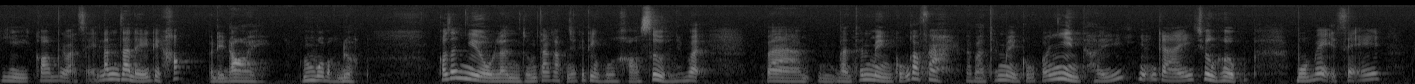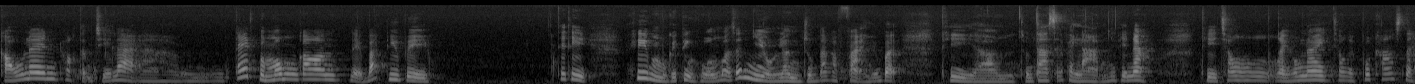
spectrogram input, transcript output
Thì con các bạn sẽ lăn ra đấy để khóc và để đòi mua bằng được. Có rất nhiều lần chúng ta gặp những cái tình huống khó xử như vậy và bản thân mình cũng gặp phải và bản thân mình cũng có nhìn thấy những cái trường hợp bố mẹ sẽ cáu lên hoặc thậm chí là à, tét vào mông con để bắt đi về. Thế thì khi một cái tình huống mà rất nhiều lần chúng ta gặp phải như vậy thì à, chúng ta sẽ phải làm như thế nào? Thì trong ngày hôm nay trong cái podcast này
